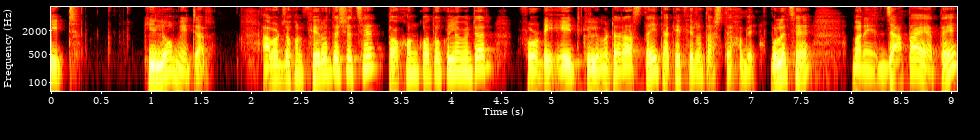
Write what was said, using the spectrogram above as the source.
এইট কিলোমিটার। আবার যখন ফেরত এসেছে, তখন কত কিলোমিটার? ফোরটি এইট কিলোমিটার রাস্তায় তাকে ফেরত আসতে হবে। বলেছে মানে যাতায়াতে,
